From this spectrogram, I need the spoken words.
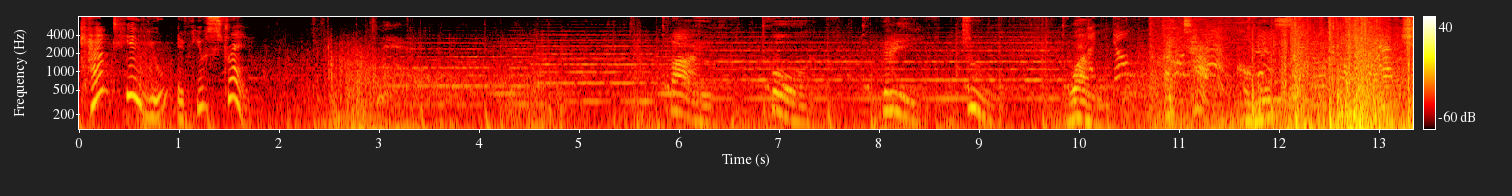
can't heal you if you stray. Five, four, three, two, one. Attack commence. Catch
